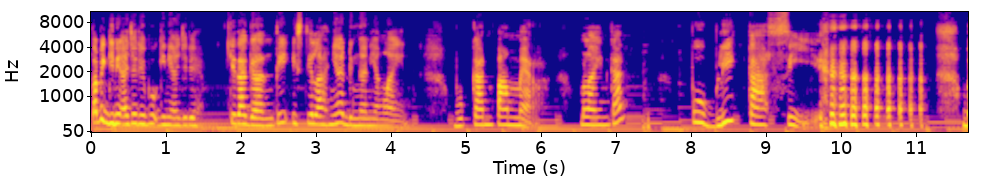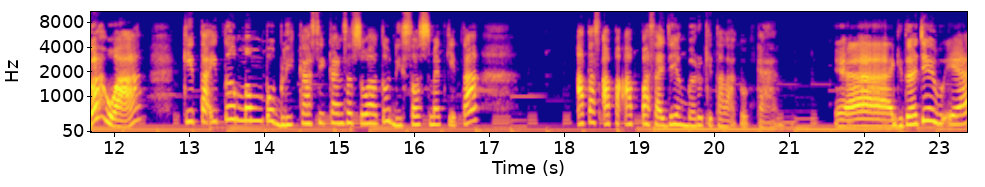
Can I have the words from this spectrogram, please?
Tapi gini aja deh bu gini aja deh. Kita ganti istilahnya dengan yang lain. Bukan pamer melainkan publikasi. Bahwa kita itu mempublikasikan sesuatu di sosmed kita atas apa-apa saja yang baru kita lakukan. Ya, gitu aja ya, Bu ya.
